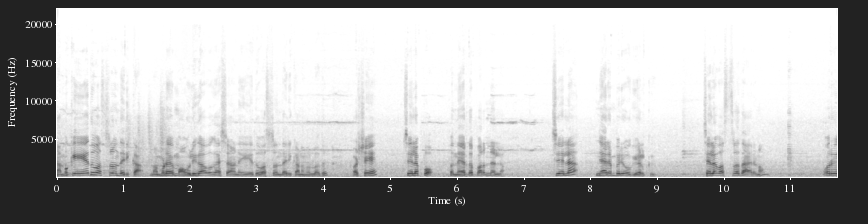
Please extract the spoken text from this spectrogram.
നമുക്ക് ഏത് വസ്ത്രവും ധരിക്കാം. നമ്മുടെ മൗലികാവകാശമാണ് ഏത് വസ്ത്രം ധരിക്കണം എന്നുള്ളത്. പക്ഷേ ചിലപ്പോൾ ഇപ്പം നേരത്തെ പറഞ്ഞല്ലോ ചില ഞരമ്പ് രോഗികൾക്ക് ചില വസ്ത്രധാരണം ഒരു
